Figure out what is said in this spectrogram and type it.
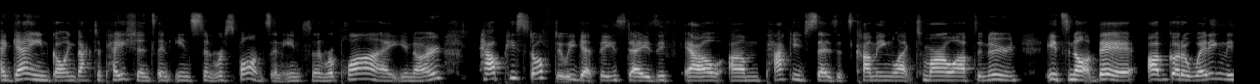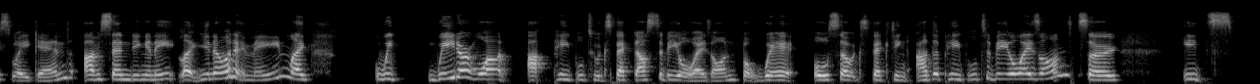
again, going back to patience, an instant response, an instant reply. You know, how pissed off do we get these days if our um, package says it's coming like tomorrow afternoon? It's not there. I've got a wedding this weekend. I'm sending an e like, you know what I mean? Like, we we don't want uh, people to expect us to be always on, but we're also expecting other people to be always on. So it's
